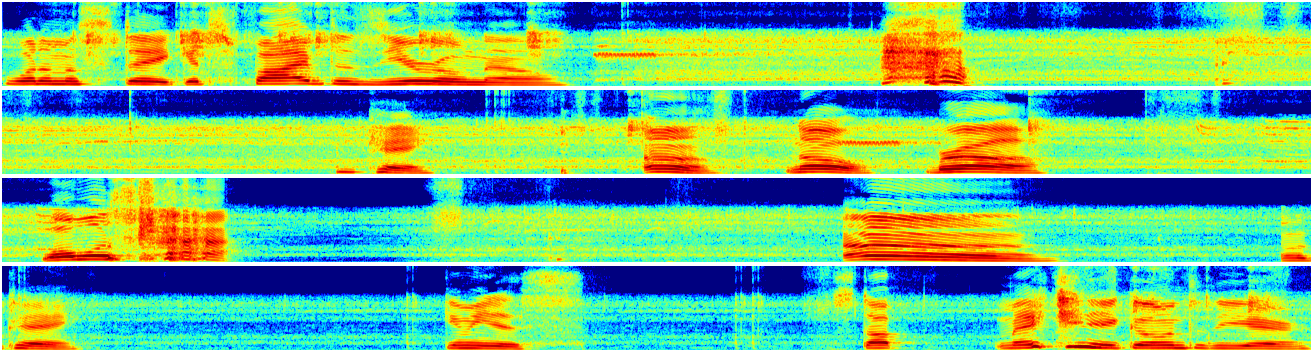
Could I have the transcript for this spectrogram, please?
What a mistake. It's 5 to 0 now. okay. Uh, no. Bruh. What was that? Uh. Okay. Give me this. Stop making it go into the air.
